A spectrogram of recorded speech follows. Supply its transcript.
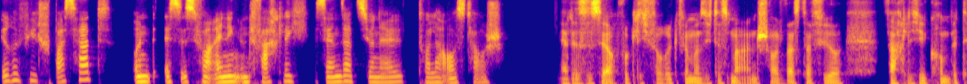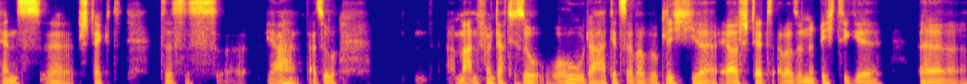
irre viel Spaß hat. Und es ist vor allen Dingen ein fachlich sensationell toller Austausch. Ja, das ist ja auch wirklich verrückt, wenn man sich das mal anschaut, was da für fachliche Kompetenz äh, steckt. Das ist, äh, ja, also am Anfang dachte ich so, wow, da hat jetzt aber wirklich hier Erstedt aber so eine richtige äh,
